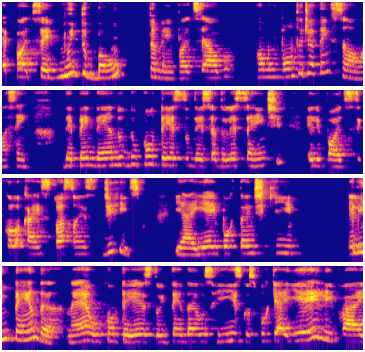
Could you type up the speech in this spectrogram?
é, pode ser muito bom, também pode ser algo como um ponto de atenção, assim, dependendo do contexto desse adolescente, ele pode se colocar em situações de risco. E aí é importante que ele entenda né, o contexto, entenda os riscos, porque aí ele vai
